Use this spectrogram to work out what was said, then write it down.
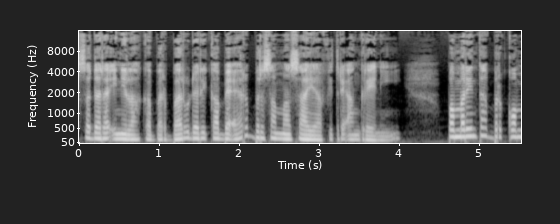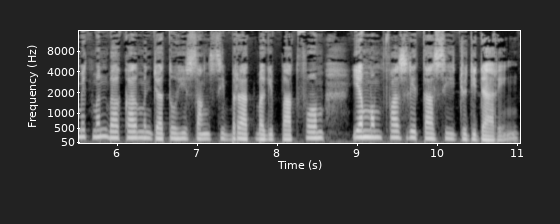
Saudara inilah kabar baru dari KBR bersama saya Fitri Anggreni. Pemerintah berkomitmen bakal menjatuhi sanksi berat bagi platform yang memfasilitasi judi daring.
